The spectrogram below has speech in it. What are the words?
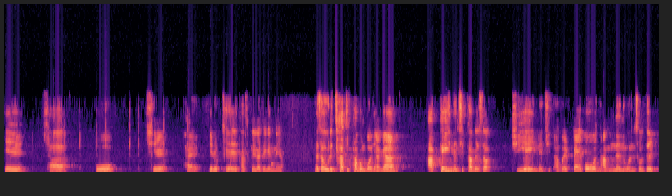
1, 4, 5, 7, 8 이렇게 다섯 개가 되겠네요. 그래서 우리 차집합은 뭐냐면 앞에 있는 집합에서 뒤에 있는 집합을 빼고 남는 원소들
